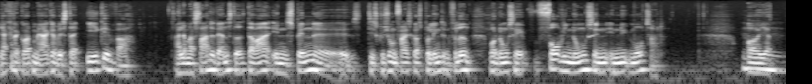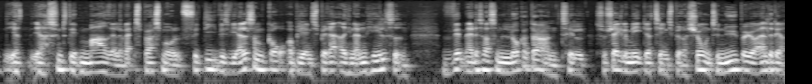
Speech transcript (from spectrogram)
jeg kan da godt mærke, at hvis der ikke var... Ej, lad mig starte et andet sted. Der var en spændende øh, diskussion faktisk også på LinkedIn forleden, hvor nogen sagde, får vi nogensinde en ny Mozart? Mm. Og jeg, jeg, jeg synes, det er et meget relevant spørgsmål, fordi hvis vi alle sammen går og bliver inspireret af hinanden hele tiden, hvem er det så, som lukker døren til sociale medier, til inspiration, til nye bøger og alt det der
